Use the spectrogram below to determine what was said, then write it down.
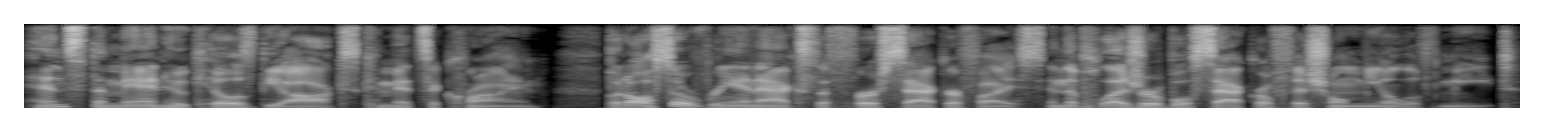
Hence, the man who kills the ox commits a crime, but also reenacts the first sacrifice in the pleasurable sacrificial meal of meat.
